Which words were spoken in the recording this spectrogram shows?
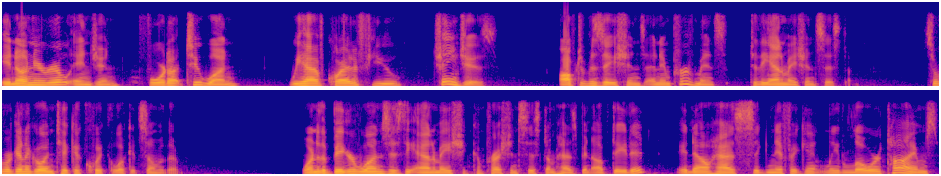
In Unreal Engine 4.21, we have quite a few changes, optimizations, and improvements to the animation system. So we're going to go and take a quick look at some of them. One of the bigger ones is the animation compression system has been updated. It now has significantly lower times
